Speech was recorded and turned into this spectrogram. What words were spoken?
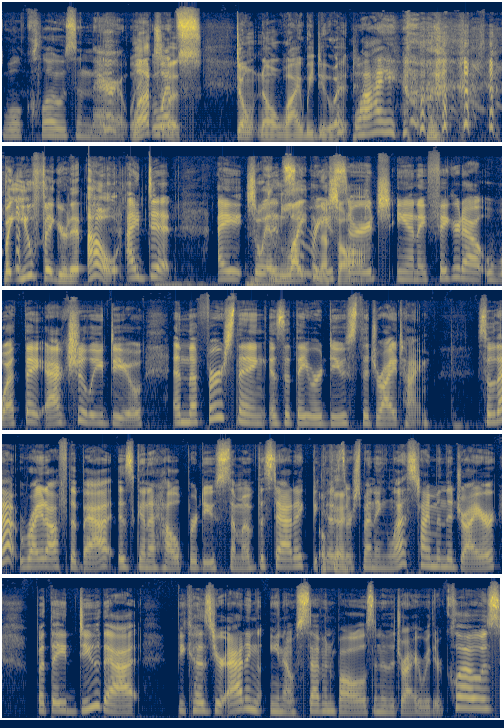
wool clothes in there. Like, Lots of us don't know why we do it, Why? but you figured it out. I did. I So did enlighten some us all. research and I figured out what they actually do. And the first thing is that they reduce the dry time. So that right off the bat is going to help reduce some of the static because Okay. they're spending less time in the dryer. But they do that because you're adding, you know, seven balls into the dryer with your clothes.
